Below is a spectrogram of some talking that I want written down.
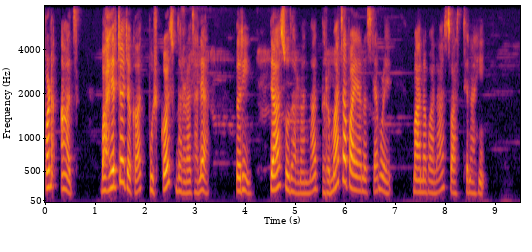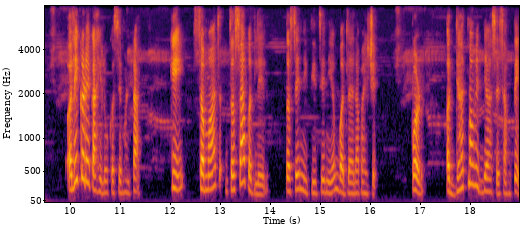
पण आज बाहेरच्या जगात पुष्कळ सुधारणा झाल्या तरी त्या सुधारणांना धर्माचा पाया नसल्यामुळे मानवाला स्वास्थ्य नाही. अलीकडे काही लोक असे म्हणतात की समाज जसा बदलेल तसे नीतीचे नियम बदलायला पाहिजे. पण अध्यात्मविद्या असे सांगते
